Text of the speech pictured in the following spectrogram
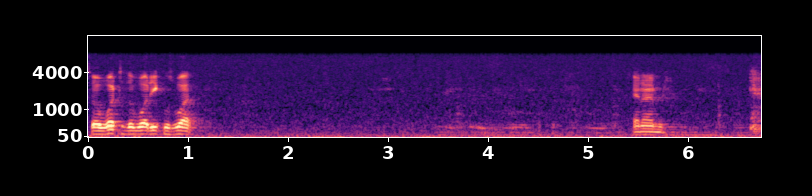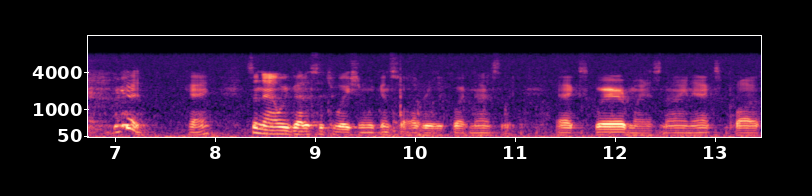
So what to the what equals what? And I'm good, okay? So now we've got a situation we can solve really quite nicely. x squared minus 9x plus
